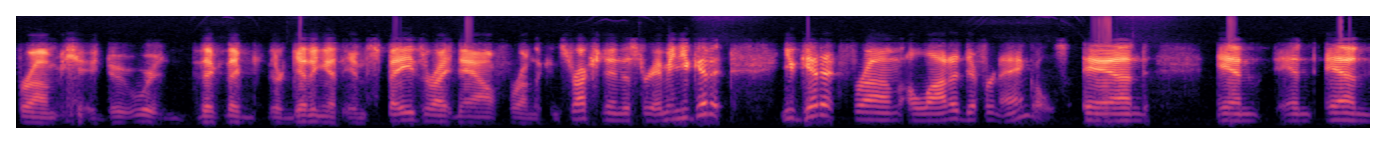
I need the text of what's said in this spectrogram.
from they, they they're getting it in spades right now from the construction industry. I mean, you get it, you get it from a lot of different angles, and and and and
